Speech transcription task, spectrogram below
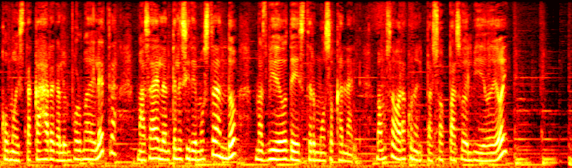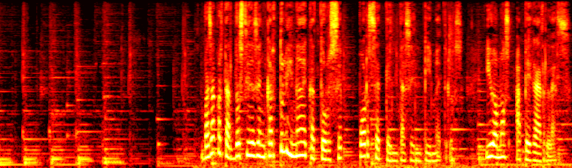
como esta caja regalo en forma de letra. Más adelante les iré mostrando más videos de este hermoso canal. Vamos ahora con el paso a paso del video de hoy. Vas a cortar dos tiras en cartulina de 14 por 70 centímetros y vamos a pegarlas.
